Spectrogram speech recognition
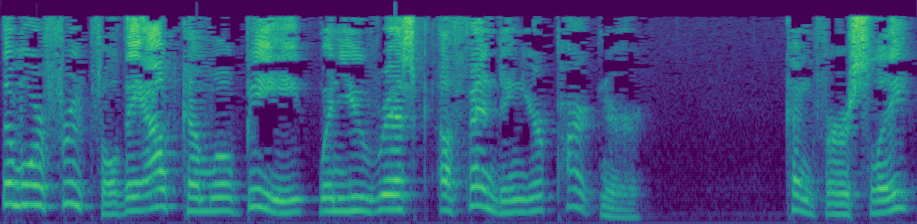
the more fruitful the outcome will be when you risk offending your partner. Conversely,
